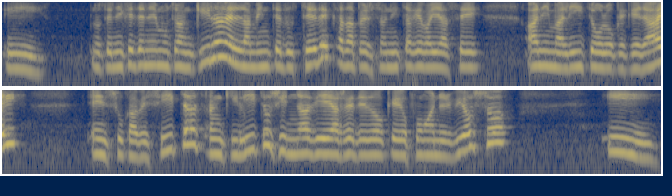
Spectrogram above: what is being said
Y lo tenéis que tener muy tranquila en la mente de ustedes, cada personita que vaya a ser animalito o lo que queráis, en su cabecita, tranquilito, sin nadie alrededor que os ponga nervioso y,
